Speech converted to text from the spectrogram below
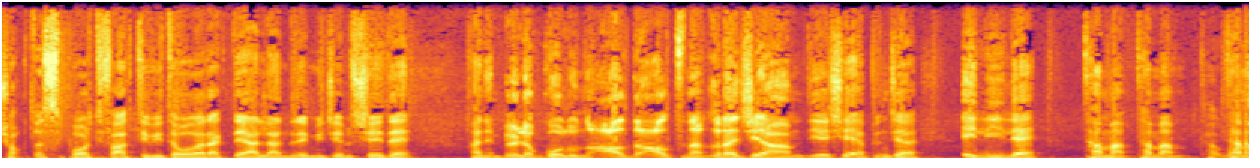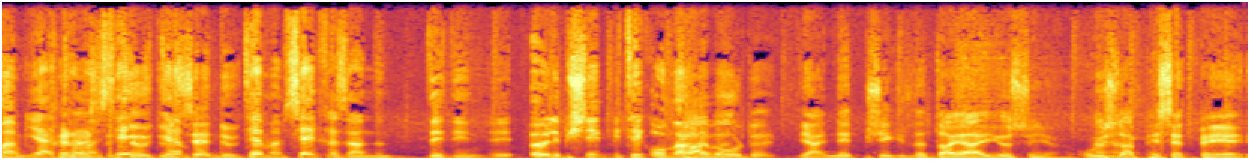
Çok da sportif aktivite olarak değerlendiremeyeceğimiz şeyde hani böyle golunu aldı altına kıracağım diye şey yapınca eliyle tamam tamam tamam, Tamam, ya kırarsın, tamam sen, dövdün, tamam, sen dövdün. tamam sen kazandın dediğin e, öyle bir şey bir tek onlarda Galiba var. orada yani net bir şekilde dayağı yiyorsun ya. O yüzden pes etmeye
